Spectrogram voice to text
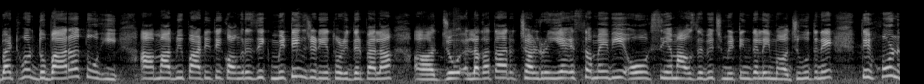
ਬਟ ਹੁਣ ਦੁਬਾਰਾ ਤੋਂ ਹੀ ਆਮ ਆਦਮੀ ਪਾਰਟੀ ਤੇ ਕਾਂਗਰਸ ਦੀ ਇੱਕ ਮੀਟਿੰਗ ਜਿਹੜੀ ਹੈ ਥੋੜੀ ਦੇਰ ਪਹਿਲਾਂ ਜੋ ਲਗਾਤਾਰ ਚੱਲ ਰਹੀ ਹੈ, ਇਸ ਸਮੇਂ ਵੀ ਉਹ ਸੀਐਮ ਹਾਊਸ ਦੇ ਵਿੱਚ ਮੀਟਿੰਗ ਦੇ ਲਈ ਮੌਜੂਦ ਨੇ ਤੇ ਹੁਣ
